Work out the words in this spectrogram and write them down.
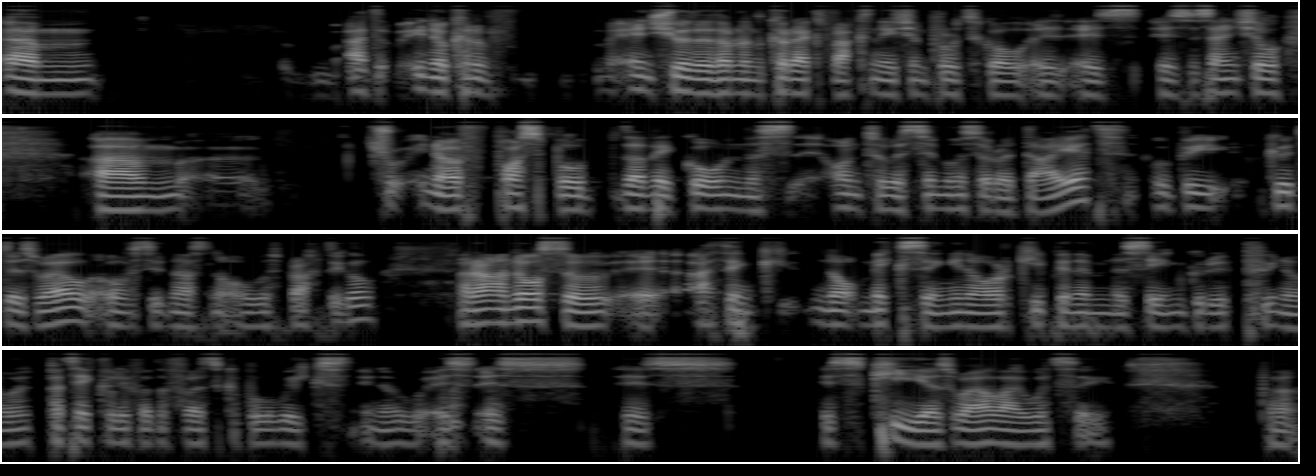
um, you know kind of ensure that they're on the correct vaccination protocol is is, is essential. Um, you know, if possible, that they go on this, onto a similar sort of diet would be good as well. Obviously, that's not always practical, and and also eh, I think not mixing, you know, or keeping them in the same group, you know, particularly for the first couple of weeks, you know, is is is is key as well. I would say, but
